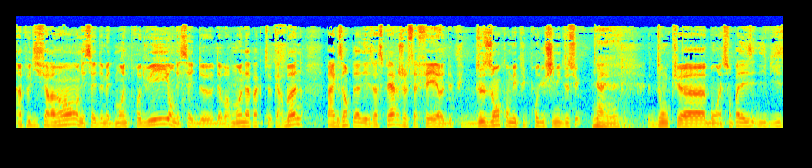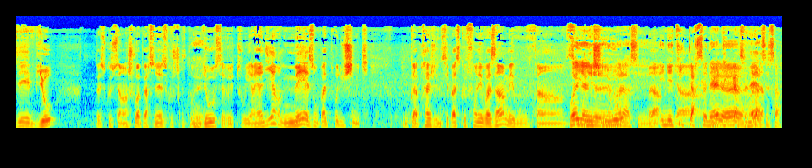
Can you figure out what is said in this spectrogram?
un peu différemment. On essaye de mettre moins de produits, on essaye d'avoir moins d'impact carbone. Par exemple, là, les asperges, ça fait depuis deux ans qu'on met plus de produits chimiques dessus. ouais, ouais. Donc euh, bon, elles sont pas labellisées bio parce que c'est un choix personnel, parce que je trouve que bio ça veut tout et rien dire, mais elles ont pas de produits chimiques. Donc après, je ne sais pas ce que font les voisins, mais vous, enfin, si Ouais, une, chez nous, voilà, c'est voilà, une éthique a personnelle, une éthique euh, personnelle. voilà, c'est ça.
